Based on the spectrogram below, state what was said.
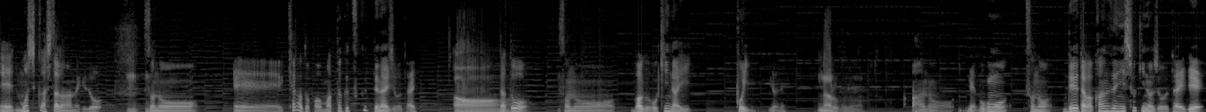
えー、もしかしたらなんだけど、うんうん、その、えー、キャラとかを全く作ってない状態だと、その、バグ起きないっぽいよね。なるほど。あの、ね、僕も、その、データが完全に初期の状態で、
